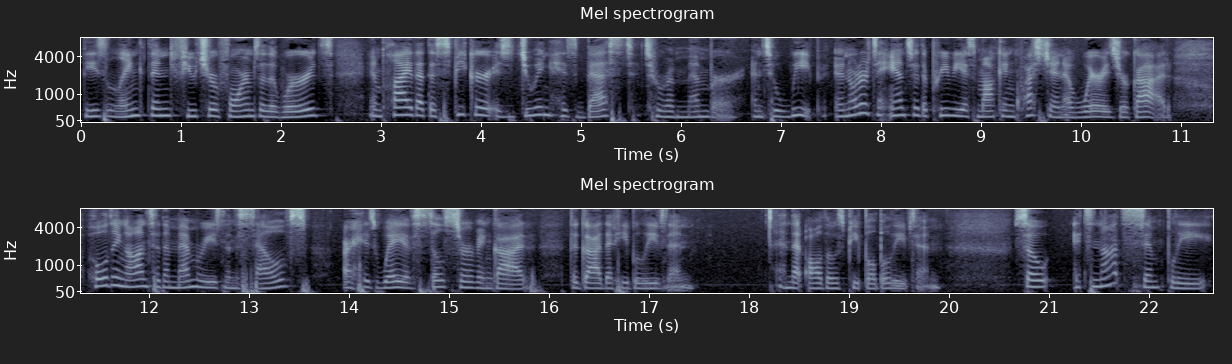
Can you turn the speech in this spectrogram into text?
these lengthened future forms of the words imply that the speaker is doing his best to remember and to weep in order to answer the previous mocking question of where is your God, holding on to the memories themselves are his way of still serving God, the God that he believes in, and that all those people believed in. So it's not simply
